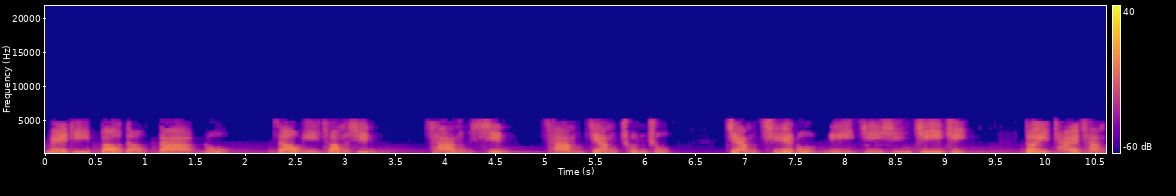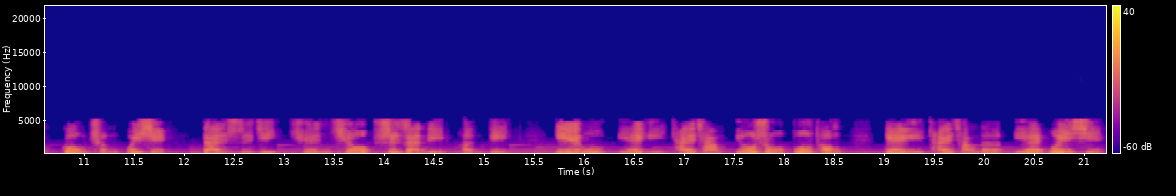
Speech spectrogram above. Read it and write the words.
媒体报道，大陆造诣创新，长新长江存储将切入利基型记忆体。对台厂构成威胁，但实际全球市占率很低，业务也与台厂有所不同，给予台厂的也威胁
